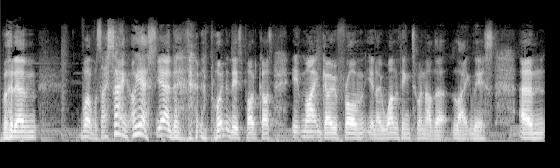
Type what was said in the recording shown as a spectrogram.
But um, what was I saying? Oh yes, yeah. The, the, point of this podcast, it might go from you know one thing to another like this, um,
